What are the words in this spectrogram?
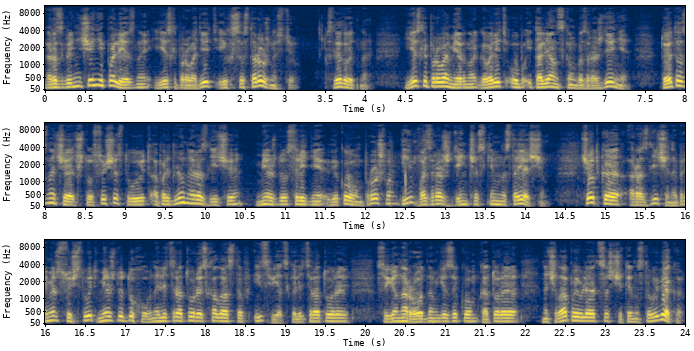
разграничения полезны, если проводить их с осторожностью. Следовательно, если правомерно говорить об итальянском возрождении, то это означает, что существуют определенные различия между средневековым прошлым и возрожденческим настоящим. Четкое различие, например, существует между духовной литературой схоластов и светской литературой с ее народным языком, которая начала появляться с XIV века.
